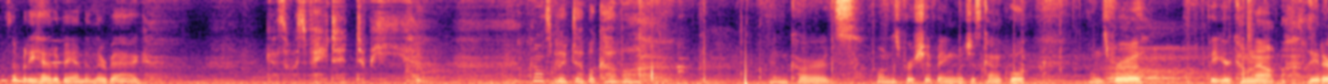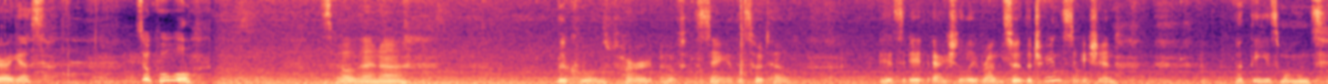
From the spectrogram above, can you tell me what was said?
and somebody had abandoned their bag. Guess it was fated to be. Also picked up a couple and cards. One is for shipping, which is kind of cool. One's for a figure coming out later, I guess. So cool. So then, uh, the coolest part of staying at this hotel is it actually runs to the train station. But these ones,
